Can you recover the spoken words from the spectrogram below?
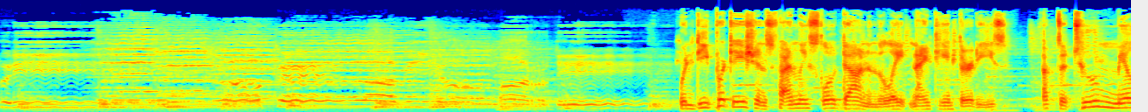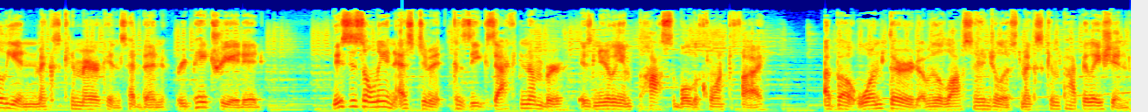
When deportations finally slowed down in the late 1930s, up to 2 million Mexican Americans had been repatriated. This is only an estimate because the exact number is nearly impossible to quantify. About one third of the Los Angeles Mexican population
